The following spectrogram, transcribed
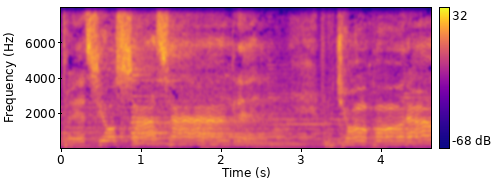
Preciosa sangre fluyó por amor.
